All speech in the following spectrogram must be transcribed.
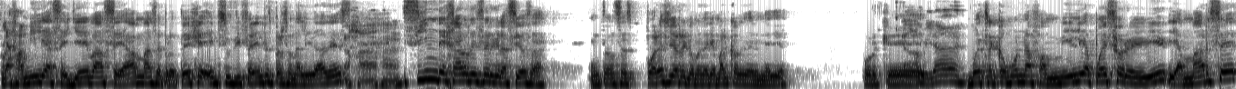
la familia se lleva, se ama, se protege en sus diferentes personalidades Ajá, ajá. sin dejar de ser graciosa. Entonces, por eso yo recomendaría Marco en el medio. Porque Ah, mira. muestra cómo una familia puede sobrevivir y amarse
